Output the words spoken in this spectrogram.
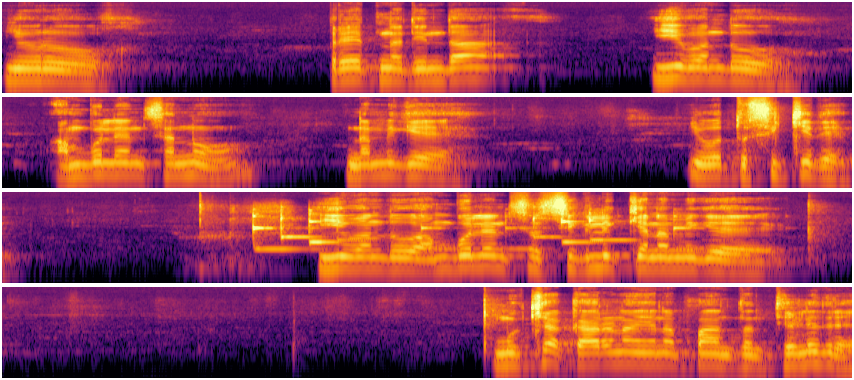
ಇವರು ಪ್ರಯತ್ನದಿಂದ ಈ ಒಂದು ಆಂಬುಲೆನ್ಸನ್ನು ನಮಗೆ ಇವತ್ತು ಸಿಕ್ಕಿದೆ. ಈ ಒಂದು ಆಂಬುಲೆನ್ಸ್ ಸಿಗಲಿಕ್ಕೆ ನಮಗೆ ಮುಖ್ಯ ಕಾರಣ ಏನಪ್ಪ ಅಂತಂತ ಹೇಳಿದರೆ,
